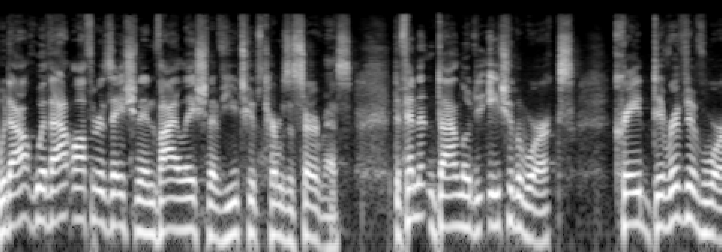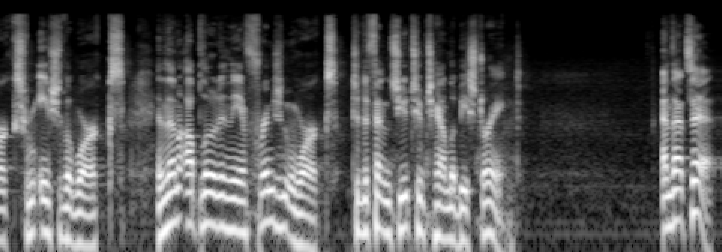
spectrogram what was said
Without without authorization in violation of YouTube's terms of service, defendant downloaded each of the works, created derivative works from each of the works, and then uploaded the infringing works to defendant's YouTube channel to be streamed. And that's it.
